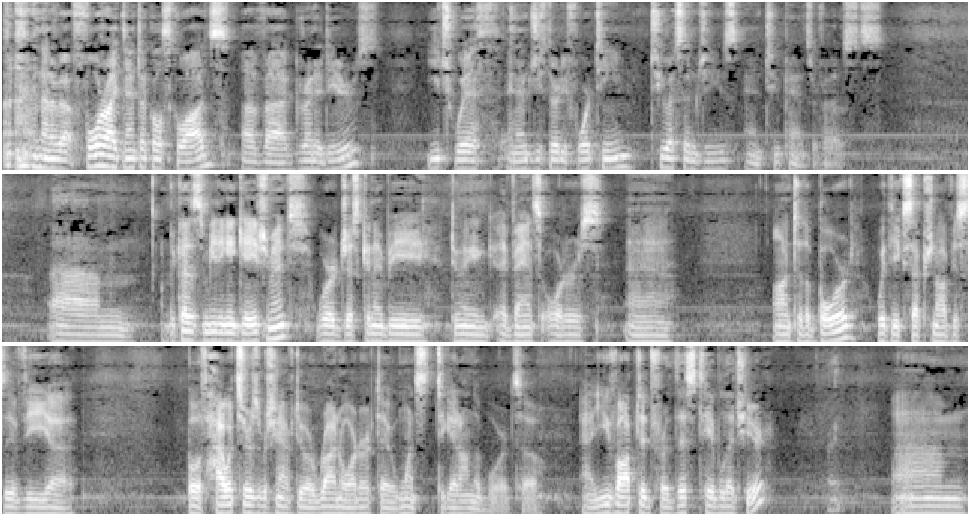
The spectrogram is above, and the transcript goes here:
and then I've got four identical squads of uh, grenadiers, each with an MG34 team, two SMGs, and two Panzerfausts. Um, because it's meeting engagement, we're just going to be doing advance orders uh, onto the board, with the exception, obviously, of the uh, both howitzers, which are going to have to do a run order to once to get on the board. So, uh, you've opted for this table edge here. Right. Um,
